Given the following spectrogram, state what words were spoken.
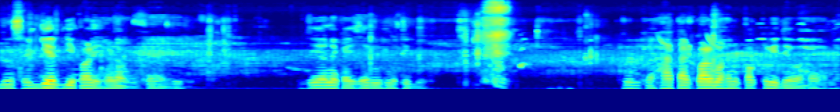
દસ અગિયાર દી પાણી સડાવવું પડે જે એને કાંઈ જરૂર નથી બહુ કેમ કે સાત આઠ પાળમાં છે ને પકવી દેવા હે એને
